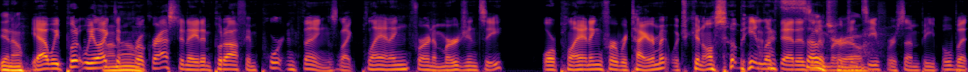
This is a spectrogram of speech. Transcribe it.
you know? Yeah, we put we like to know. procrastinate and put off important things like planning for an emergency or planning for retirement, which can also be looked That's at as so an true. emergency for some people. But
